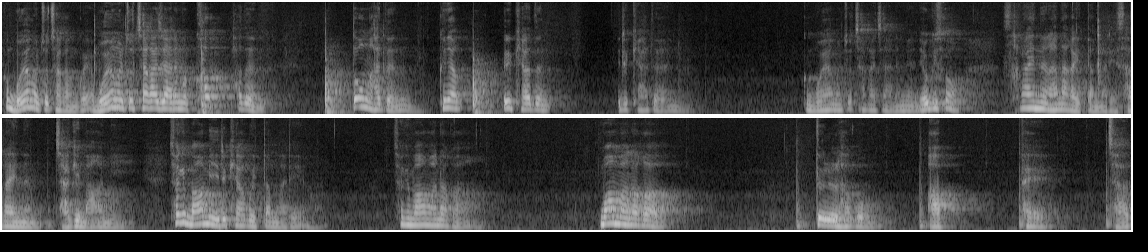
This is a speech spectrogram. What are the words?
그럼 모양을 쫓아간 거예요. 모양을 쫓아가지 않으면 컵 하든 똥 하든 그냥 이렇게 하든 이렇게 하든 그 모양을 쫓아가지 않으면 여기서 살아있는 하나가 있단 말이에요. 살아있는 자기 마음이 자기 마음이 이렇게 하고 있단 말이에요. 자기 마음 하나가 마음 하나가 뜰하고 앞에 잣,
